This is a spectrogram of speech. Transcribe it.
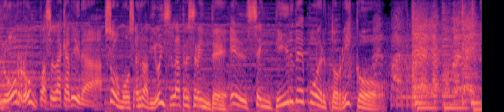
No rompas la cadena. Somos Radio Isla 320, el sentir de Puerto Rico. La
